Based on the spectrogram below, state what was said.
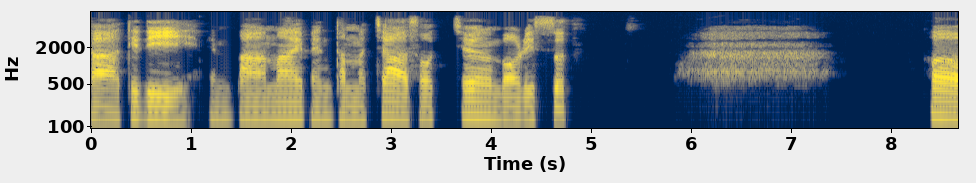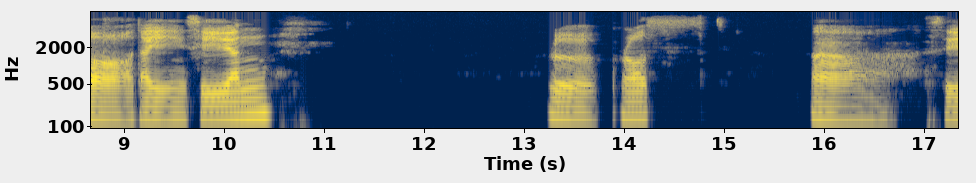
กาศที่ดี เป็นป่าไม้เป็นธรรมชาติสดชื่นบริสุทธิ์ก็ได้เสียงหรือรสเสี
